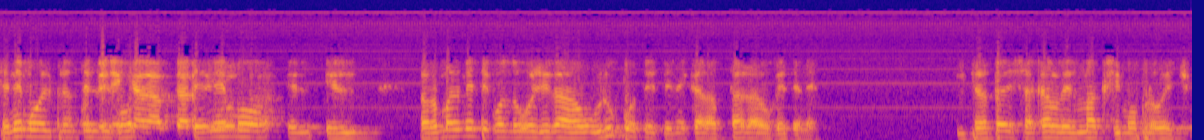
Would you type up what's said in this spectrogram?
Tenemos el plantel ¿O tenés de que adaptarte tenemos vos el, el normalmente cuando vos llegas a un grupo te tenés que adaptar a lo que tenés y tratar de sacarle el máximo provecho.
